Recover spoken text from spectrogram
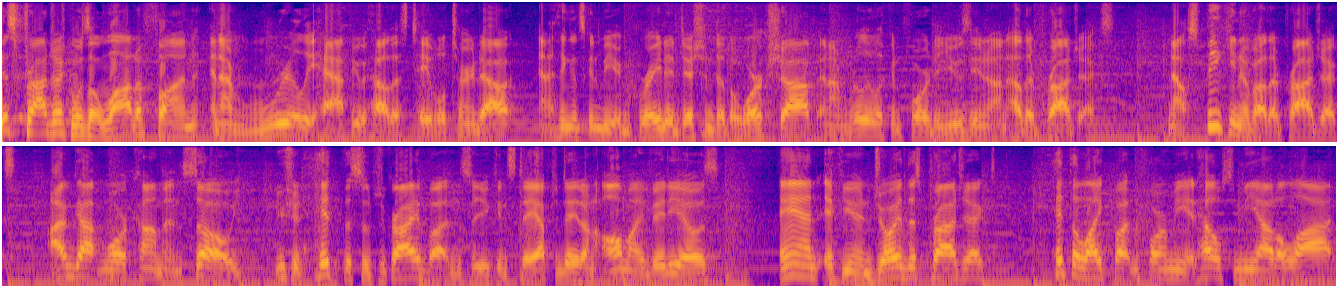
This project was a lot of fun and I'm really happy with how this table turned out and I think it's going to be a great addition to the workshop and I'm really looking forward to using it on other projects. Now speaking of other projects, I've got more coming so you should hit the subscribe button so you can stay up to date on all my videos and if you enjoyed this project, hit the like button for me, it helps me out a lot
